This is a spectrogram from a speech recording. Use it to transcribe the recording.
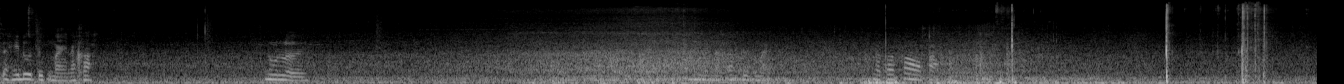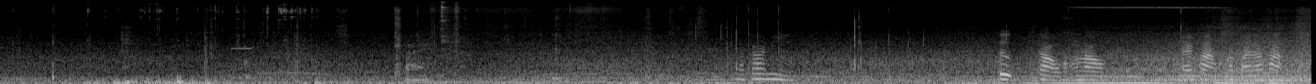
จะให้ดูตึกใหม่นะคะ นู่นเลยนี่นนะคะตึกใหม่ แล้วก็เข้าค่ะ ไป แล้วก็นี่ ตึกเก่าของเรา ไปค่ะเราไปแล้วค่ะ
